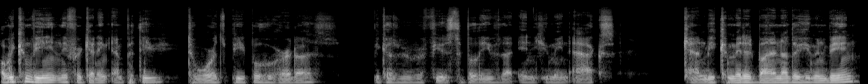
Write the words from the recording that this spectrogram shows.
Are we conveniently forgetting empathy towards people who hurt us because we refuse to believe that inhumane acts can be committed by another human being?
